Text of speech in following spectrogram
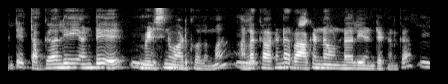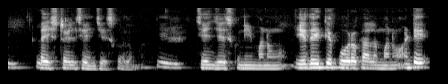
అంటే తగ్గాలి అంటే. మెడిసిన్ వాడుకోవాలమ్మా. అలా కాకుండా రాకుండా ఉండాలి అంటే కనుక లైఫ్ స్టైల్ చేంజ్ చేసుకోవాలమ్మా. చేంజ్ చేసుకుని మనం ఏదైతే పూర్వకాలం మనం అంటే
